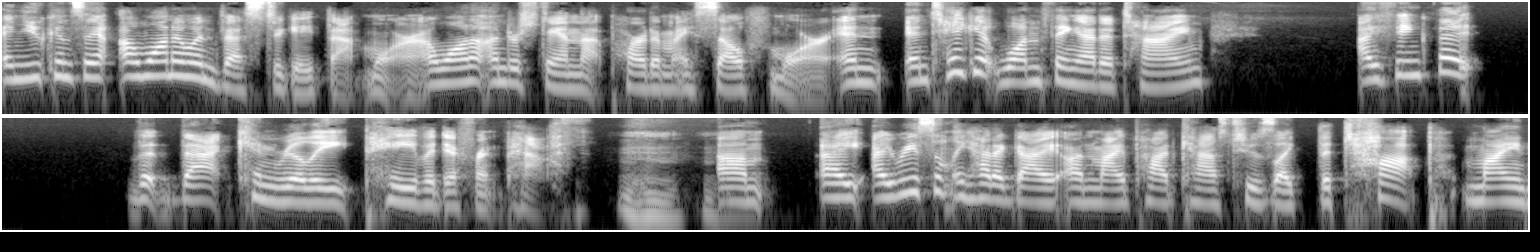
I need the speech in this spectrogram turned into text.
and you can say, I want to investigate that more. I want to understand that part of myself more and and take it one thing at a time. I think that that that can really pave a different path. Mm-hmm. mm-hmm. Um, I, I recently had a guy on my podcast who's like the top, my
